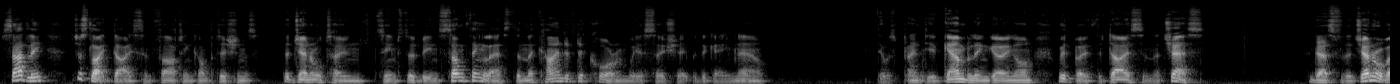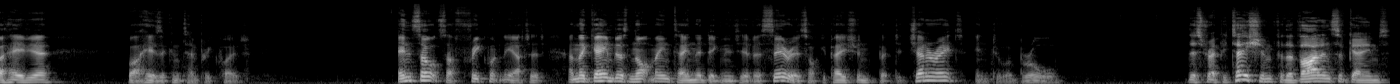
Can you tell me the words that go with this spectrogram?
Sadly, just like dice and farting competitions, the general tone seems to have been something less than the kind of decorum we associate with the game now. There was plenty of gambling going on with both the dice and the chess. And as for the general behaviour, well, here's a contemporary quote. Insults are frequently uttered, and the game does not maintain the dignity of a serious occupation, but degenerate into a brawl. This reputation for the violence of games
